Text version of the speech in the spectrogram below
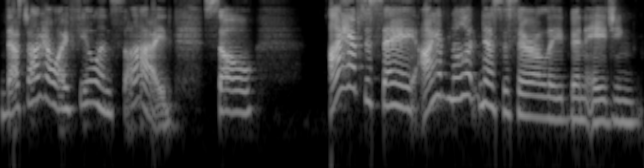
that's not how i feel inside. So i have to say i have not necessarily been aging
